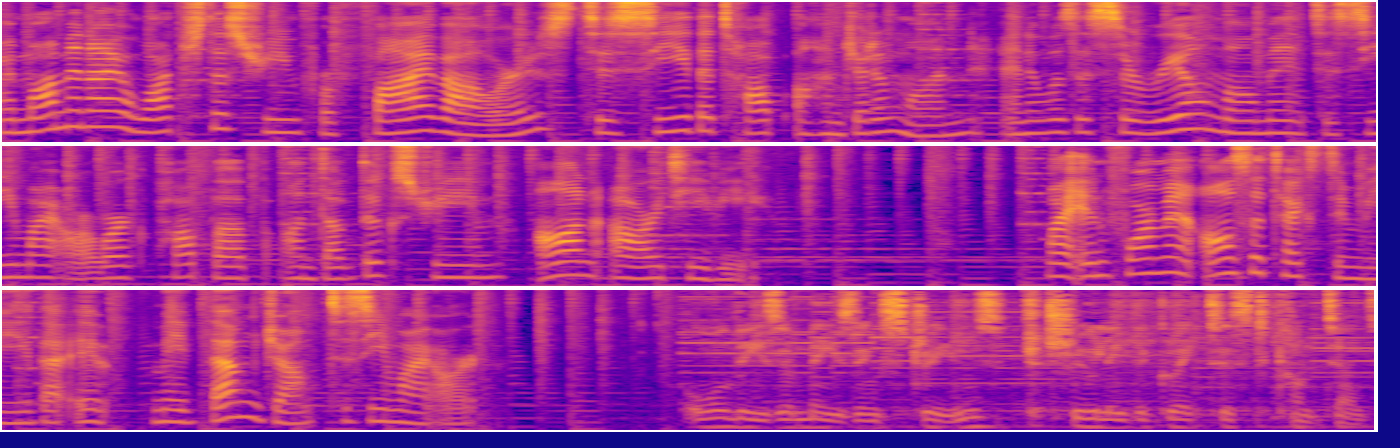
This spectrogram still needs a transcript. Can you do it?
My mom and I watched the stream for 5 hours to see the top 101 and it was a surreal moment to see my artwork pop up on DougDoug's stream on our TV. My informant also texted me that it made them jump to see my art. All these amazing streams, truly the greatest content.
